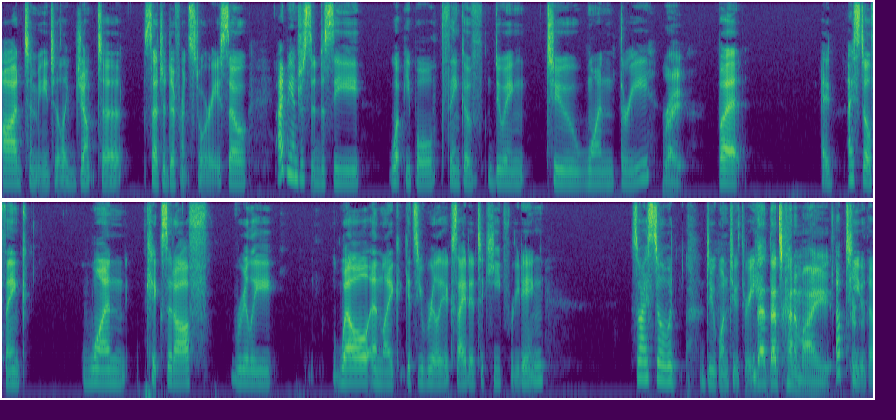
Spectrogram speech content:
odd to me to like jump to such a different story. So I'd be interested to see what people think of doing two, one, three, Right. but I I still think one kicks it off really well and like gets you really excited to keep reading. So I still would do one, two, three. That that's kind of my Up to you though.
